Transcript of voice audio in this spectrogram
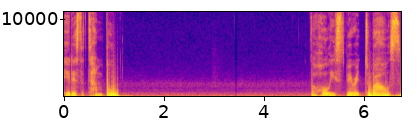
It is the temple. The Holy Spirit dwells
